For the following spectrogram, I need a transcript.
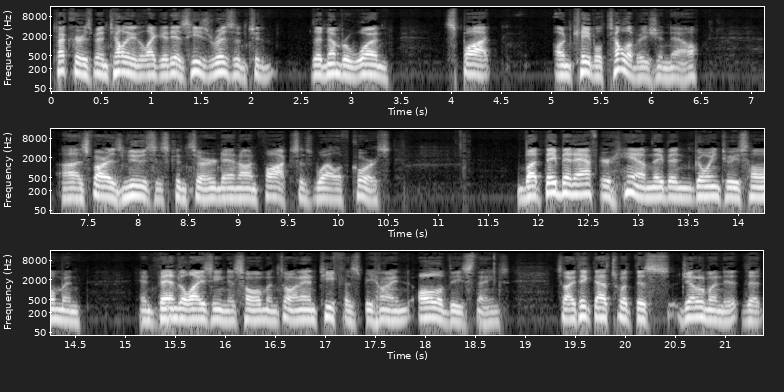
Tucker has been telling it like it is. He's risen to the number one spot on cable television now uh, as far as news is concerned, and on Fox as well, of course. But they've been after him. They've been going to his home and, and vandalizing his home and so on. Antifa's behind all of these things. So I think that's what this gentleman that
